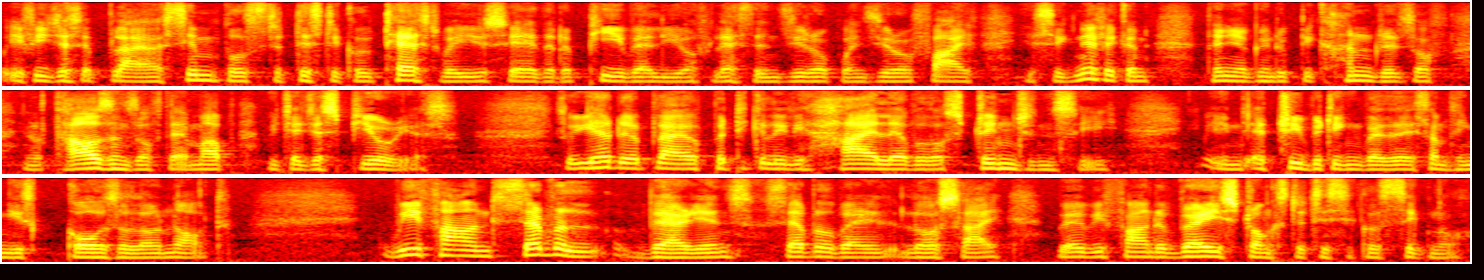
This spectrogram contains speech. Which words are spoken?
If you just apply a simple statistical test where you say that a p-value of less than 0.05 is significant, then you're going to pick hundreds of, you know, thousands of them up, which are just spurious. So you have to apply a particularly high level of stringency in attributing whether something is causal or not. We found several variants, several variant loci, where we found a very strong statistical signal,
